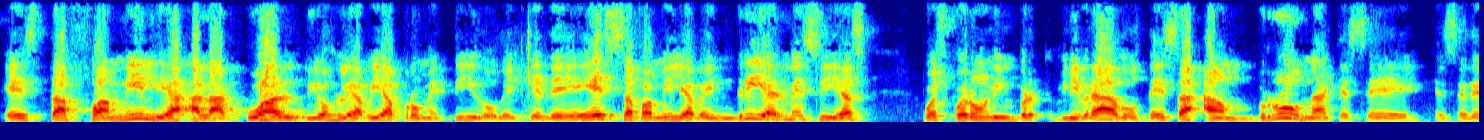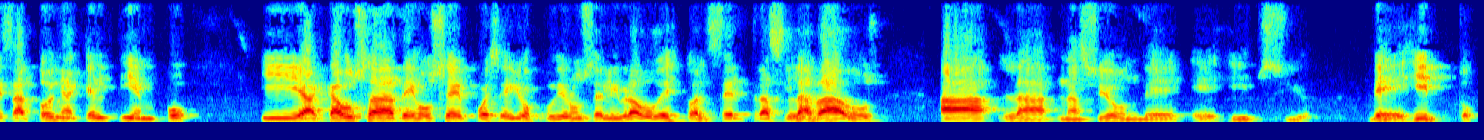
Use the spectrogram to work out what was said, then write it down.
esta familia a la cual Dios le había prometido de que de esa familia vendría el Mesías, pues fueron librados de esa hambruna que se, que se desató en aquel tiempo y a causa de José, pues ellos pudieron ser librados de esto al ser trasladados a la nación de Egipcio, de Egipto.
